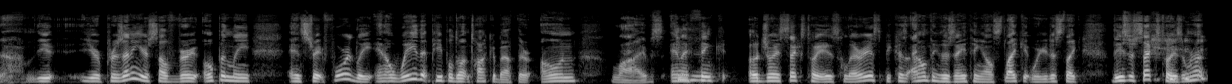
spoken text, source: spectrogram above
um, you, you're presenting yourself very openly and straightforwardly in a way that people don't talk about their own lives and mm-hmm. i think Oh Joy Sex Toy is hilarious because I don't think there's anything else like it where you're just like, these are sex toys. And we're not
